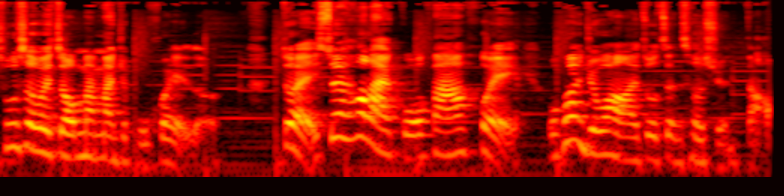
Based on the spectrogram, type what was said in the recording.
出社会之后慢慢就不会了。对，所以后来国发会，我忽然觉得我好像在做政策宣导。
